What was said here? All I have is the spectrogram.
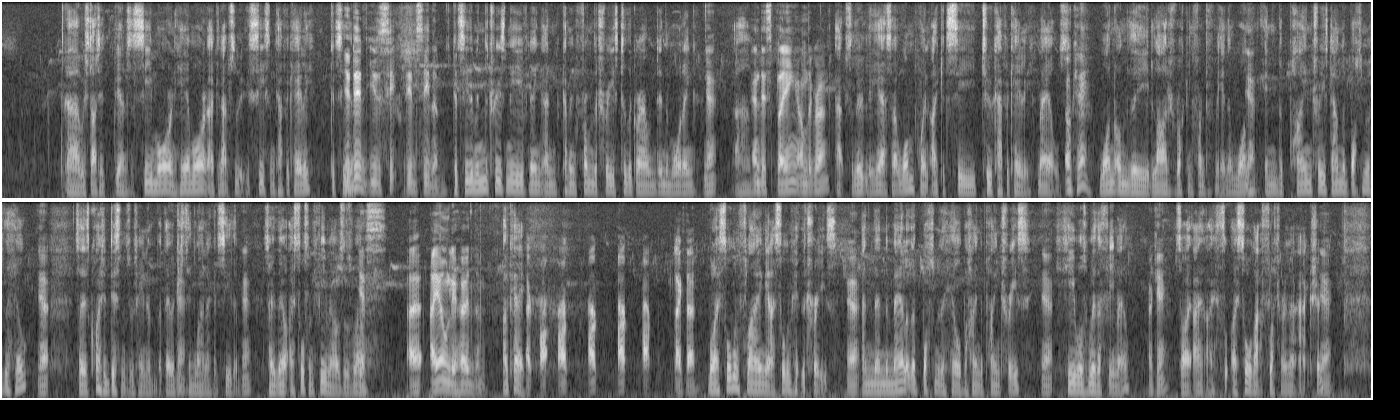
uh, we started you know, to see more and hear more. And I could absolutely see some capercaillie. Could see you them, did you see did see them? Could see them in the trees in the evening and coming from the trees to the ground in the morning. Yeah. Um, and displaying on the ground. Absolutely, yeah. So at one point, I could see two capercaillie males. Okay. One on the large rock in front of me, and then one Yeah. in the pine trees down the bottom of the hill. Yeah. So there's quite a distance between them, but they were just Yeah. in line. I could see them. Yeah. So there, I saw some females as well. Yes. I I only heard them Okay. like ark, ark, ark, ark, ark, like that. Well, I saw them flying in. I saw them hit the trees. Yeah. And then the male at the bottom of the hill behind the pine trees. Yeah. He was with a female. Okay. So I, I, I, th- I saw that flutter in that action. Yeah.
